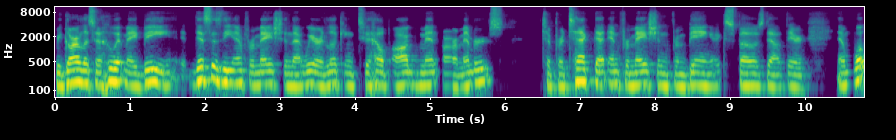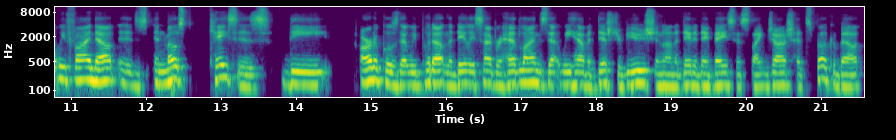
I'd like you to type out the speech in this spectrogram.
regardless of who it may be, this is the information that we are looking to help augment our members to protect that information from being exposed out there. And what we find out is in most cases, the articles that we put out in the daily cyber headlines that we have a distribution on a day-to-day basis, like Josh had spoke about,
